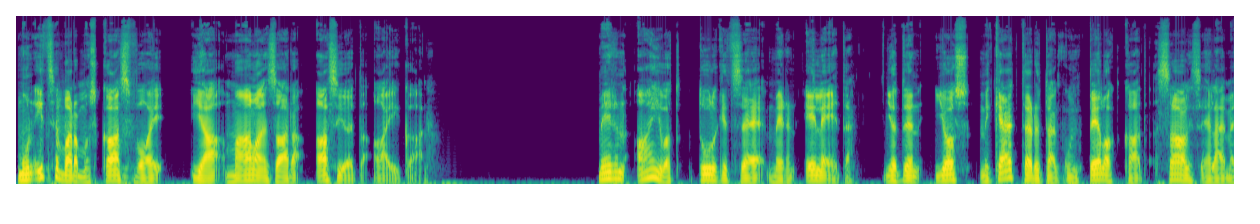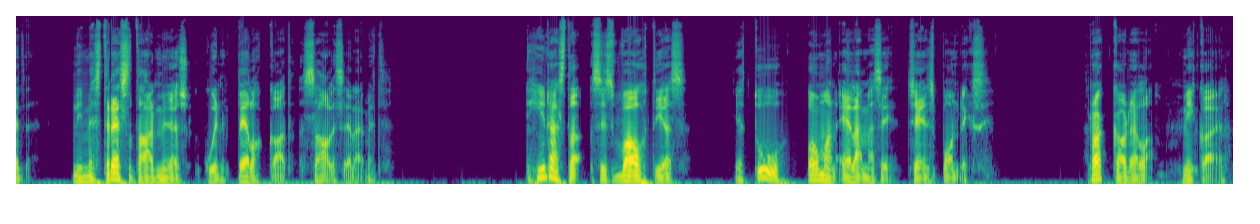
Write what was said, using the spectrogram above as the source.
Mun itsevarmuus kasvoi ja mä aloin saada asioita aikaan. Meidän aivot tulkitsee meidän eleitä, joten jos me käyttäydytään kuin pelokkaat saaliseläimet, niin me stressataan myös kuin pelokkaat saaliseläimet. Hidasta siis vauhtias ja tuu oman elämäsi James Bondiksi. Rakkaudella, Mikael.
